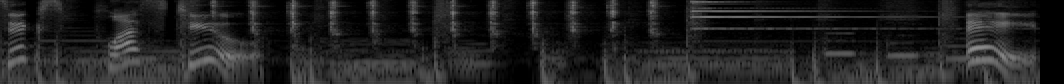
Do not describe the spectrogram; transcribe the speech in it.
6 plus 2 8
